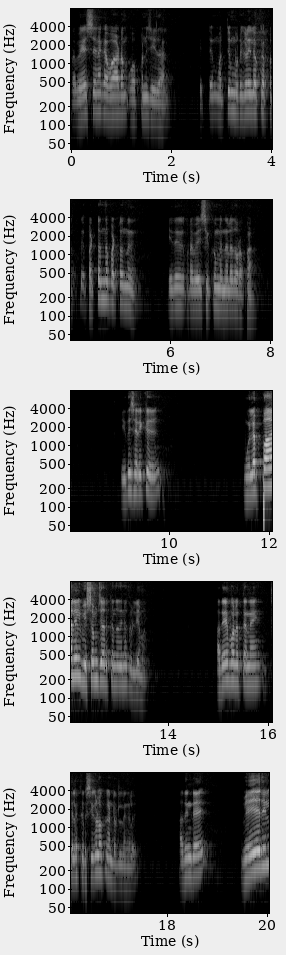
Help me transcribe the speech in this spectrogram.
പ്രവേശന കവാടം ഓപ്പൺ ചെയ്താൽ മറ്റ് മറ്റു മുറികളിലൊക്കെ പെട്ടെന്ന് പെട്ടെന്ന് ഇത് പ്രവേശിക്കും എന്നുള്ളത് ഉറപ്പാണ്. ഇത് ശരിക്ക് മുലപ്പാലിൽ വിഷം ചേർക്കുന്നതിന് തുല്യമാണ്. അതേപോലെ തന്നെ ചില കൃഷികളൊക്കെ കണ്ടിട്ടില്ല നിങ്ങൾ അതിന്റെ വേരിൽ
